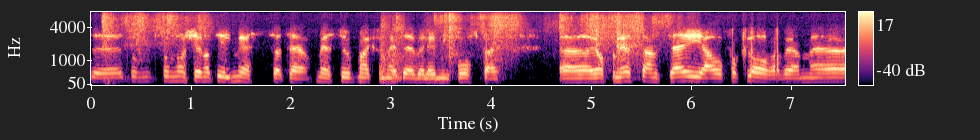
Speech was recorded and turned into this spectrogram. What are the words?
uh, som, som de känner till mest så att säga. Mest uppmärksamhet är väl Emil Forsberg. Uh, jag får nästan säga och förklara vem uh,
